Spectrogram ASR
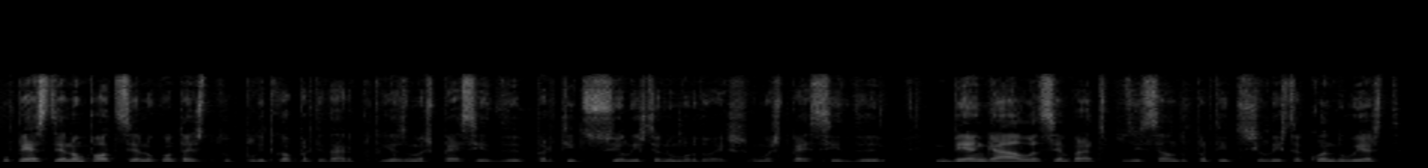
O PSD não pode ser, no contexto político-partidário português, uma espécie de Partido Socialista número 2, uma espécie de bengala sempre à disposição do Partido Socialista, quando este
